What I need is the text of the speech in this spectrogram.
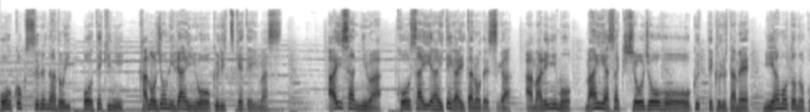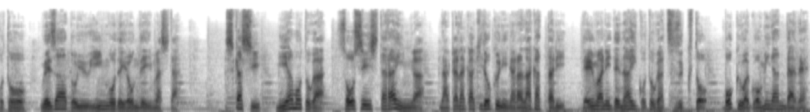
報告するなど一方的に彼女に LINE を送りつけています。愛さんには交際相手がいたのですが、あまりにも毎朝気象情報を送ってくるため、宮本のことをウェザーという隠語で呼んでいました。しかし、宮本が送信した LINE がなかなか既読にならなかったり、電話に出ないことが続くと、僕はゴミなんだね、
